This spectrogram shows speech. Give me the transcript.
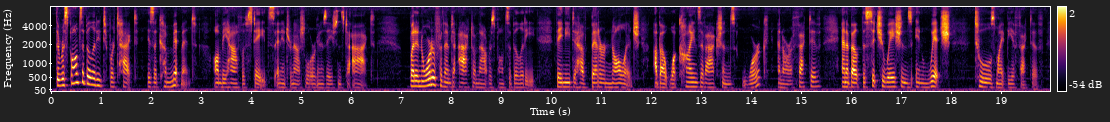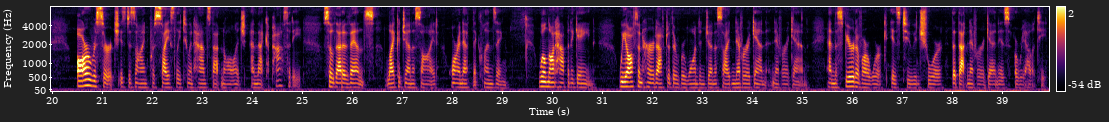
The responsibility to protect is a commitment on behalf of states and international organizations to act. But in order for them to act on that responsibility, they need to have better knowledge about what kinds of actions work and are effective, and about the situations in which tools might be effective. Our research is designed precisely to enhance that knowledge and that capacity so that events like a genocide or an ethnic cleansing will not happen again. We often heard after the Rwandan genocide, never again, never again. And the spirit of our work is to ensure that that never again is a reality.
